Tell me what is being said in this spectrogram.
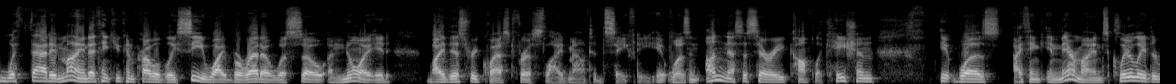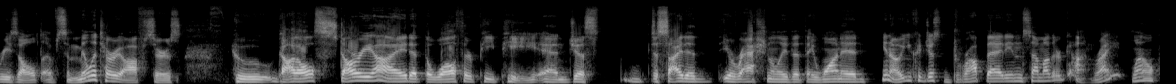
With that in mind, I think you can probably see why Beretta was so annoyed by this request for a slide-mounted safety. It was an unnecessary complication. It was, I think, in their minds, clearly the result of some military officers who got all starry-eyed at the Walther PP and just decided irrationally that they wanted, you know, you could just drop that in some other gun, right? Well,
